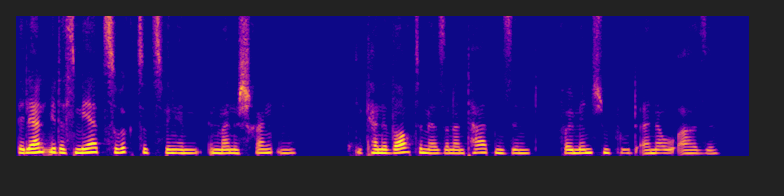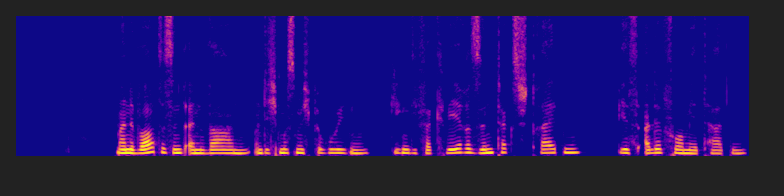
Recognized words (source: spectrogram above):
Wer lernt mir das Meer zurückzuzwingen in meine Schranken, die keine Worte mehr, sondern Taten sind, voll Menschenblut einer Oase. Meine Worte sind ein Wahn, und ich muss mich beruhigen, gegen die verquere Syntax streiten, wie es alle vor mir taten.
